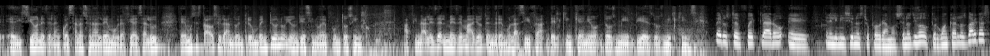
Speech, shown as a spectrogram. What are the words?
ediciones de la encuesta nacional de demografía y salud hemos estado oscilando entre un 21 y un 19.5. A finales del mes de mayo tendremos la cifra del quinquenio 2010-2015. Pero usted fue claro eh, en el inicio de nuestro programa. Usted nos dijo, doctor Juan Carlos Vargas,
